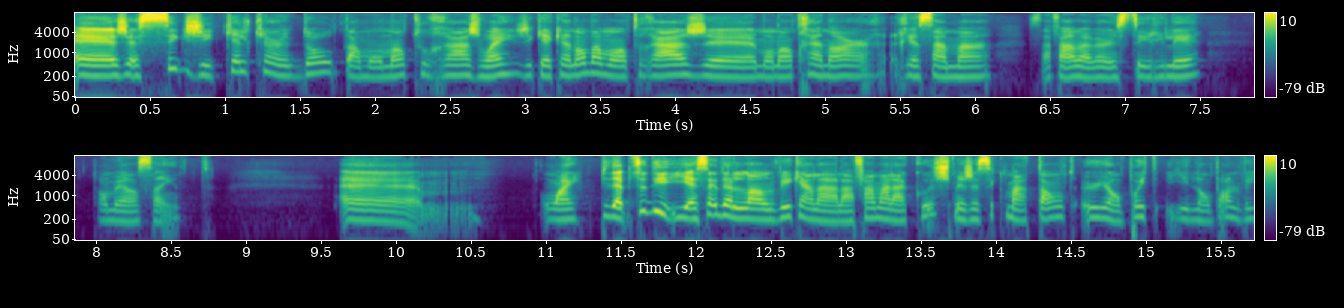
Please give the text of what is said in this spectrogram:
Euh, je sais que j'ai quelqu'un d'autre dans mon entourage. Ouais, j'ai quelqu'un d'autre dans mon entourage, euh, mon entraîneur récemment. Sa femme avait un stérilet, tombée enceinte. Euh, ouais. Puis d'habitude, il, il essaie de l'enlever quand la, la femme a la couche, mais je sais que ma tante, eux, ils l'ont pas, été- ils l'ont pas enlevé.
